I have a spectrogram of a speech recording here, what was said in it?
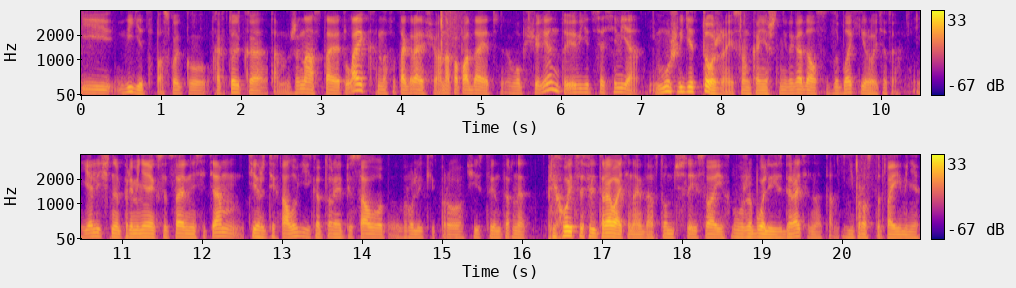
и видит, поскольку как только там жена ставит лайк на фотографию, она попадает в общую ленту и видит вся семья. И муж видит тоже, если он, конечно, не догадался заблокировать это. Я лично применяю к социальным сетям те же технологии, которые я писал вот в ролике про чистый интернет. Приходится фильтровать иногда, в том числе и своих, но уже более избирательно, там, не просто по имени.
